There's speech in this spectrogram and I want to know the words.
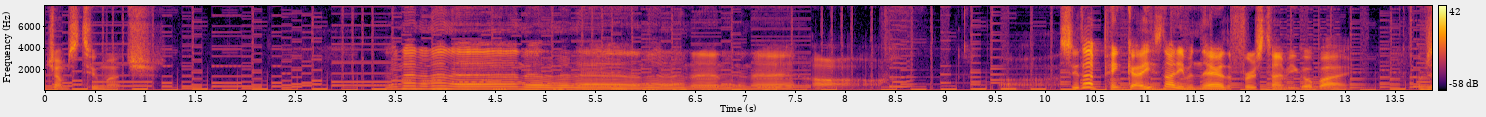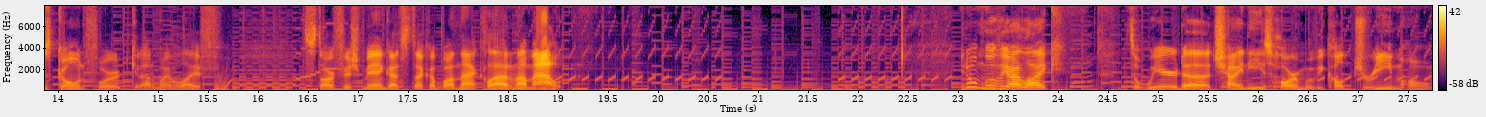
jumps too much. See that pink guy? He's not even there the first time you go by. I'm just going for it. Get out of my life. Starfish Man got stuck up on that cloud and I'm out. You know a movie I like? It's a weird uh, Chinese horror movie called Dream Home.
